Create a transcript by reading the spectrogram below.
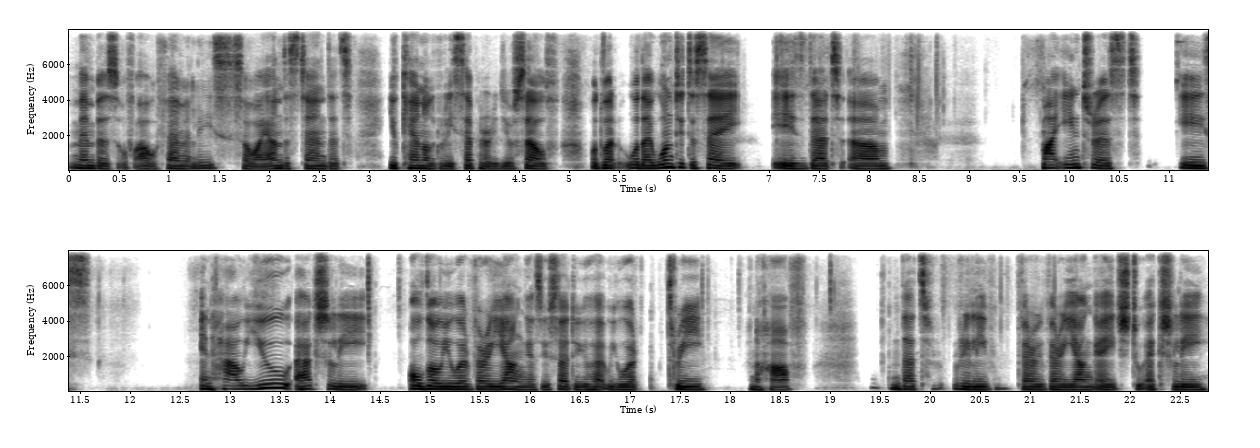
members of our families, so I understand that you cannot really separate yourself. But what what I wanted to say is that um, my interest is in how you actually, although you were very young, as you said, you have you were three and a half. That's really very very young age to actually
